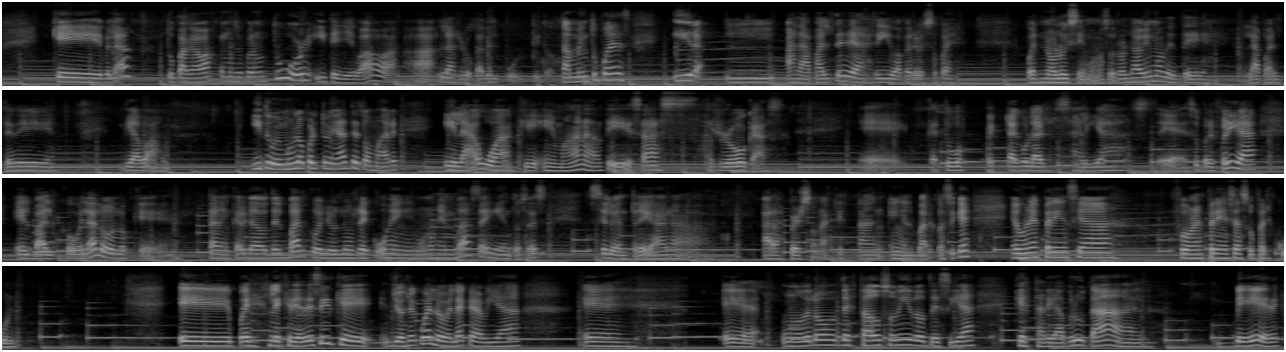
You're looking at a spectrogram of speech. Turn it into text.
Que, ¿verdad? Tú pagabas como si fuera un tour y te llevaba a la roca del púlpito. También tú puedes ir a la parte de arriba, pero eso pues, pues no lo hicimos. Nosotros la vimos desde la parte de, de abajo. Y tuvimos la oportunidad de tomar el agua que emana de esas rocas. Eh, que estuvo espectacular. Salía eh, súper fría. El barco, ¿verdad? Los, los que están encargados del barco, ellos lo recogen en unos envases y entonces se lo entregan a, las personas que están en el barco. Así que es una experiencia, fue una experiencia súper cool. Eh, pues les quería decir que yo recuerdo, ¿verdad? Que había eh, eh, uno de los de Estados Unidos decía que estaría brutal ver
